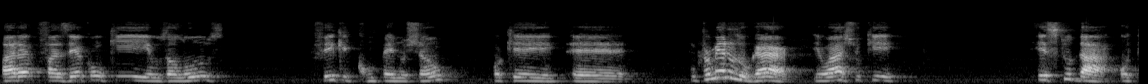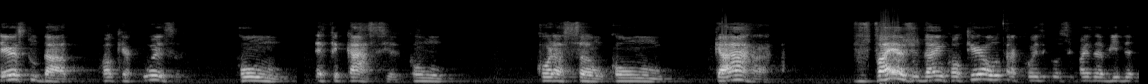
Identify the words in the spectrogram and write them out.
para fazer com que os alunos fiquem com o pé no chão, porque, é, em primeiro lugar, eu acho que estudar ou ter estudado qualquer coisa com eficácia, com coração, com garra, vai ajudar em qualquer outra coisa que você faz na vida,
